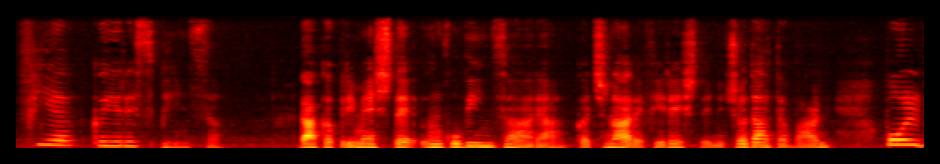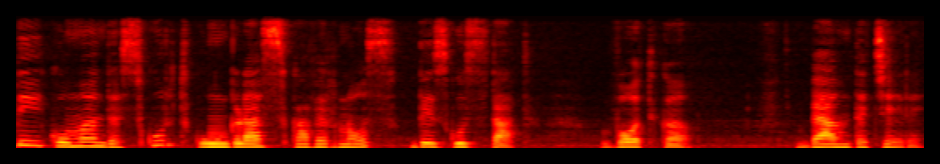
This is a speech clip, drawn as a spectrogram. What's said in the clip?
fie că e respinsă. Dacă primește încuvințarea, căci n-are firește niciodată bani, Poldi comandă scurt cu un glas cavernos, dezgustat. Vodcă. Bea în tăcere.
